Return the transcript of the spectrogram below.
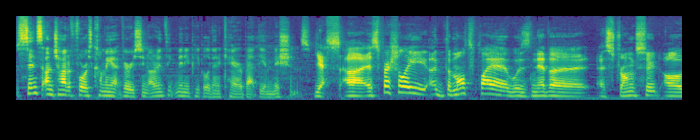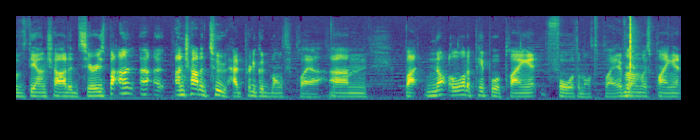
since Uncharted 4 is coming out very soon, I don't think many people are going to care about the emissions. Yes, uh, especially uh, the multiplayer was never a strong suit of the Uncharted series, but Un- uh, uh, Uncharted 2 had pretty good multiplayer. Um, but not a lot of people were playing it for the multiplayer. Everyone was playing it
